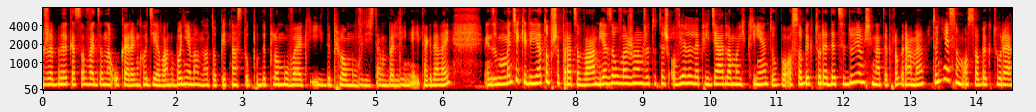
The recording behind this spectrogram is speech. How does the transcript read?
żeby kasować za naukę rękodzieła, no bo nie mam na to 15 dyplomówek i dyplomów gdzieś tam w Berlinie i tak dalej. Więc w momencie, kiedy ja to przepracowałam, ja zauważyłam, że to też o wiele lepiej działa dla moich klientów, bo osoby, które decydują się na te programy, to nie są osoby, które,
